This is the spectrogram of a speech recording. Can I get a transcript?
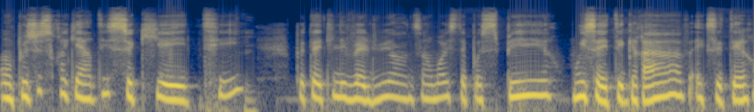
on peut juste regarder ce qui a été, peut-être l'évaluer en disant, ouais, c'était pas si pire, oui, ça a été grave, etc.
